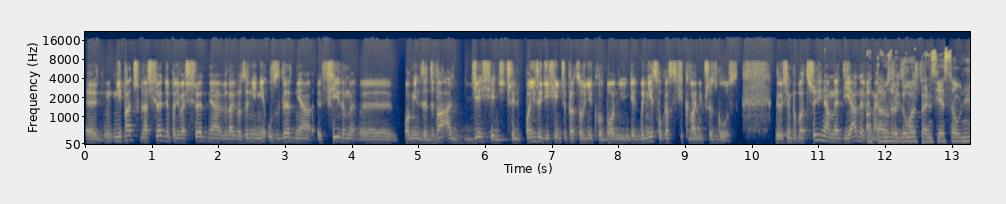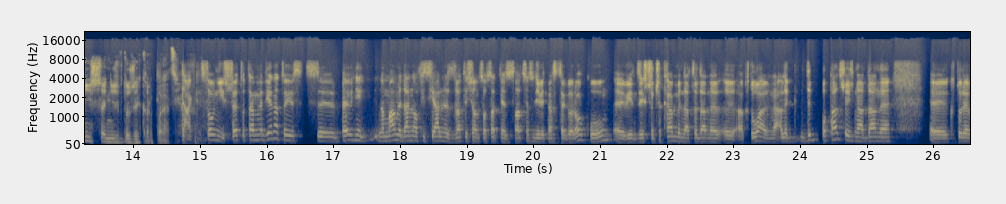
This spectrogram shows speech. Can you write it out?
E, nie patrzmy na średnią, ponieważ średnia wynagrodzenie nie uwzględnia firm e, pomiędzy 2 a 10, czyli poniżej 10 pracowników, bo oni jakby nie są klasyfikowani przez GUS. Gdybyśmy popatrzyli na mediany wynagrodzeń... A tam z reguły pensje są niższe niż w dużych korporacjach. Tak, są niższe. To ta mediana to jest e, pewnie, no mamy dane oficjalne z 2000, ostatnie z 2019 roku, więc jeszcze czekamy na te dane aktualne, ale gdyby popatrzeć na dane, które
